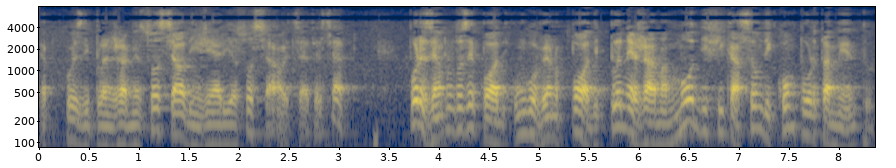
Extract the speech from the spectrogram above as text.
é coisa de planejamento social, de engenharia social, etc, etc. Por exemplo, você pode, um governo pode planejar uma modificação de comportamento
